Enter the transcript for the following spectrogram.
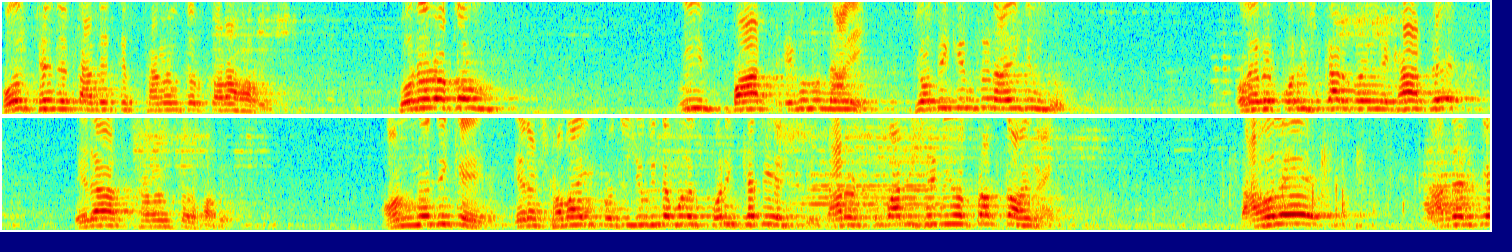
বলছে যে তাদেরকে স্থানান্তর করা হবে। কোন রকম ইফ এগুলো নাই। যদি কিন্তু নাই কিন্তু। ওখানে পরিষ্কার করে লেখা আছে, এরা স্থানান্তর হবে। অন্যদিকে এরা সবাই প্রতিযোগিতামূলক পরীক্ষা দিয়ে এসছে। কারও সুপারিশে নিয়োগ প্রাপ্ত হয় নাই। তাহলে তাদেরকে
